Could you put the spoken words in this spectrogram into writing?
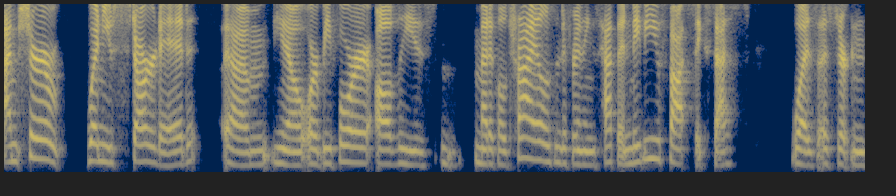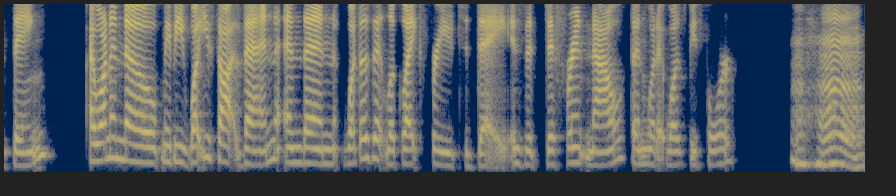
I'm sure when you started, um, you know, or before all these medical trials and different things happened, maybe you thought success was a certain thing I want to know maybe what you thought then, and then what does it look like for you today? Is it different now than what it was before? hmm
